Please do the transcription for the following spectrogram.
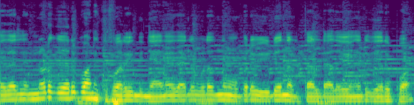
ഏതായാലും എന്നോട് കയറി പോകാനൊക്കെ പറയുന്നുണ്ട് ഞാൻ ഏതായാലും ഇവിടെ നിന്ന് മൂപ്പരെ വീഡിയോ ഒന്ന് എടുത്താലേ അത് കഴിഞ്ഞിട്ട് കയറി പോവാം.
